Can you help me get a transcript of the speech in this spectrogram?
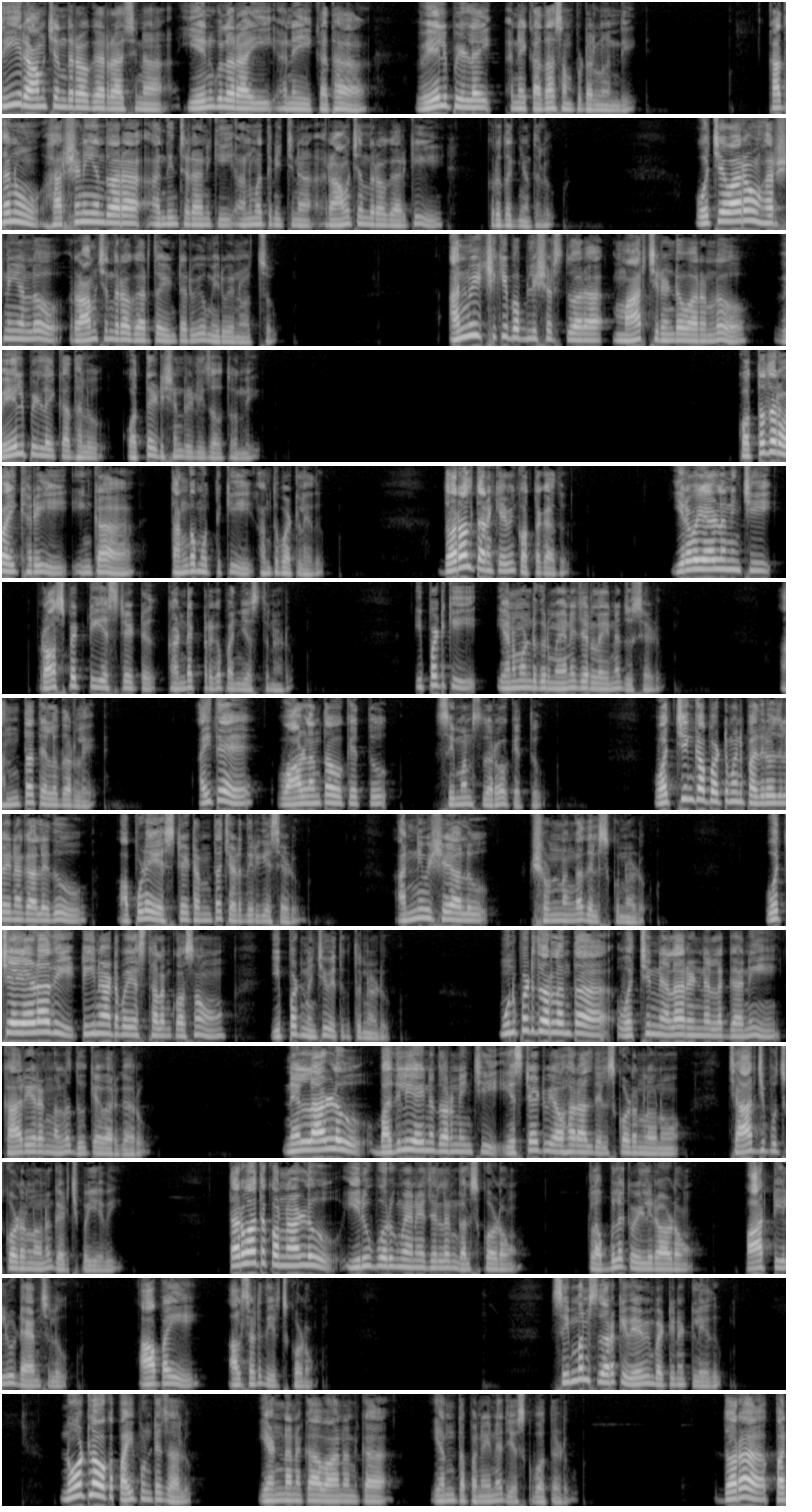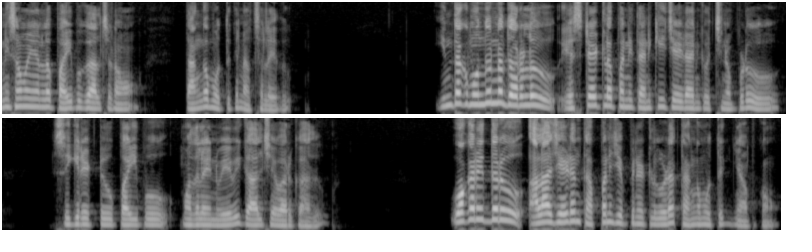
C Ramachandra Rao గారు రాసిన ఏనుగుల రాయి అనే ఈ కథ వేలిపిళ్ళై అనే కథా సంపుటంలో ఉంది. కథను హర్షణీయం ద్వారా అందించడానికి అనుమతినిచ్చిన రామచంద్రరావు గారికి కృతజ్ఞతలు. వచ్చే వారం హర్షణీయంలో రామచంద్రరావు గారితో ఇంటర్వ్యూ మీరు వినవచ్చు. అన్వీక్షికి పబ్లిషర్స్ ద్వారా మార్చి రెండో వారంలో వేలిపిళ్ళై కథలు కొత్త ఎడిషన్ రిలీజ్ అవుతుంది. కొత్త ధర వైఖరి ఇంకా తంగముత్తికి అంతుపట్టలేదు. దొరలు తనకేమీ కొత్త కాదు. ఇరవై ఏళ్ళ నుంచి ప్రాస్పెక్ట్ ఎస్టేట్ కండక్టర్గా పనిచేస్తున్నాడు. ఇప్పటికీ ఎనమండుగురు మేనేజర్లైనా చూశాడు. అంతా తెల్లదొరలే అయితే వాళ్ళంతా ఒక ఎత్తు సిమన్స్ ధర ఒక ఎత్తు వచ్చి ఇంకా పట్టుమని పది రోజులైనా కాలేదు అప్పుడే ఎస్టేట్ అంతా చెడదిరిగేశాడు. అన్ని విషయాలు క్షుణ్ణంగా తెలుసుకున్నాడు. వచ్చే ఏడాది టీ నాటబోయే స్థలం కోసం ఇప్పటి నుంచి వెతుకుతున్నాడు. మునుపటి దొరలంతా వచ్చిన నెల రెండు నెలలకు కానీ కార్యరంగంలో దూకేవారు గారు. నెల్లాళ్ళు బదిలీ అయిన దొర నుంచి ఎస్టేట్ వ్యవహారాలు తెలుసుకోవడంలోనూ ఛార్జ్ పుచ్చుకోవడంలోనూ గడిచిపోయేవి. తర్వాత కొన్నాళ్ళు ఇరు పొరుగు మేనేజర్లను కలుసుకోవడం క్లబ్బులకు వెళ్ళి రావడం పార్టీలు డ్యాన్సులు. ఆపై అలసట తీర్చుకోవడం. సిమ్మన్స్ దొరకు ఇవేమీ పట్టినట్టు లేదు నోట్లో ఒక పైపు ఉంటే చాలు. ఎండనక వాననక ఎంత పనైనా చేసుకుపోతాడు. దొర పని సమయంలో పైపు కాల్చడం తంగముత్తుకి నచ్చలేదు. ఇంతకు ముందున్న దొరలు ఎస్టేట్లో పని తనిఖీ చేయడానికి వచ్చినప్పుడు సిగరెట్టు పైపు మొదలైనవేవి కాల్చేవారు కాదు. ఒకరిద్దరు అలా చేయడం తప్పని చెప్పినట్లు కూడా తంగముత్తుకి జ్ఞాపకం.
